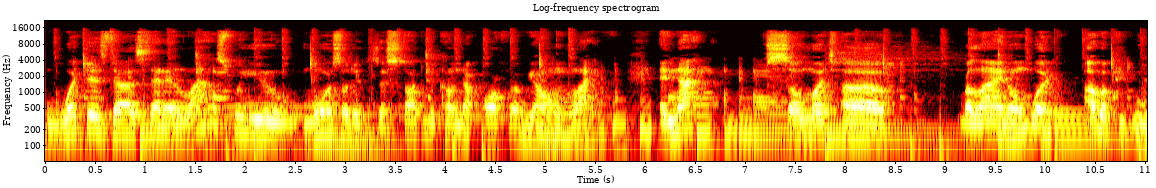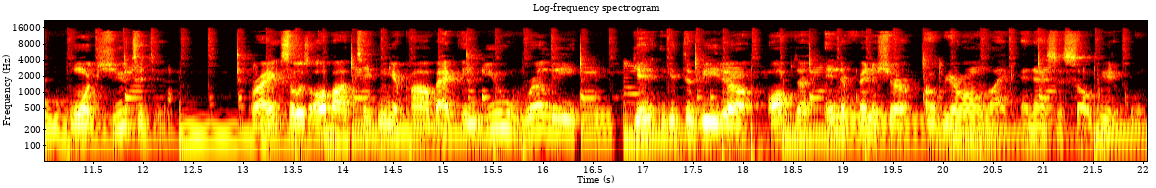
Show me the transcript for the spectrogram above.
what this does is that it allows for you more so to, to start to become the author of your own life and not so much of relying on what other people want you to do right? So it's all about taking your power back, and you really get get to be the author and the finisher of your own life, and that's just so beautiful.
